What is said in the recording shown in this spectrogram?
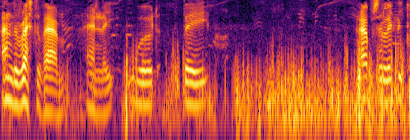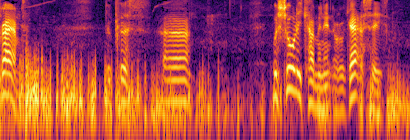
and the rest of Henley would be absolutely crammed because uh, we're surely coming into regatta season.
